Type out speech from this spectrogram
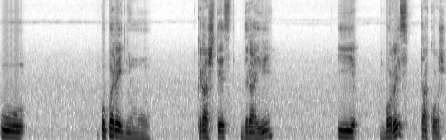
у попередньому краш-тест драйві. І Борис також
